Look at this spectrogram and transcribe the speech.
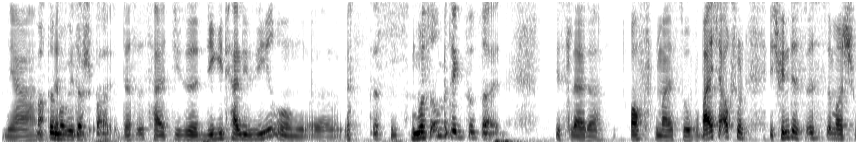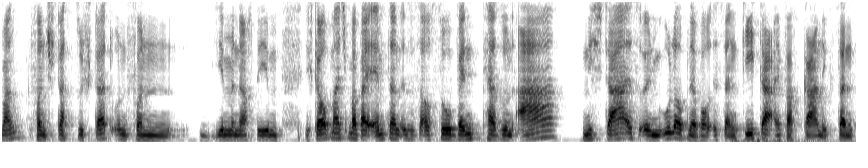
Ja, macht immer wieder ist, Spaß. Das ist halt diese Digitalisierung. Äh. Das muss unbedingt so sein. Ist leider oftmals so. Wobei ich auch schon, ich finde, es ist immer schwankend von Stadt zu Stadt und von je nachdem. Ich glaube, manchmal bei Ämtern ist es auch so, wenn Person A nicht da ist oder im Urlaub eine Woche ist, dann geht da einfach gar nichts. Dann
